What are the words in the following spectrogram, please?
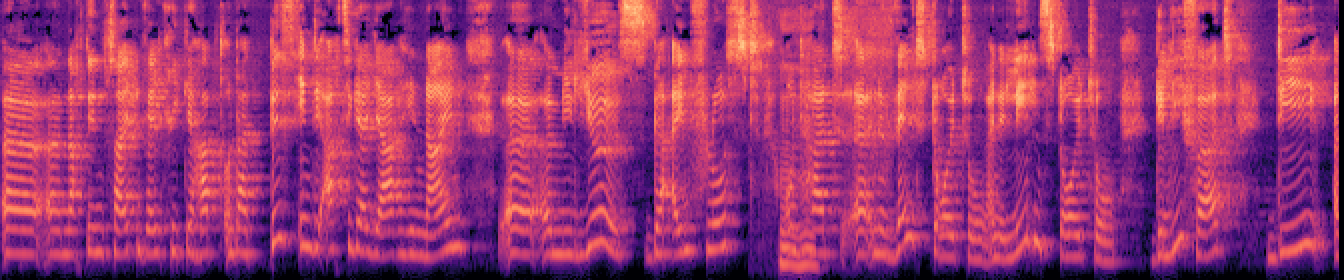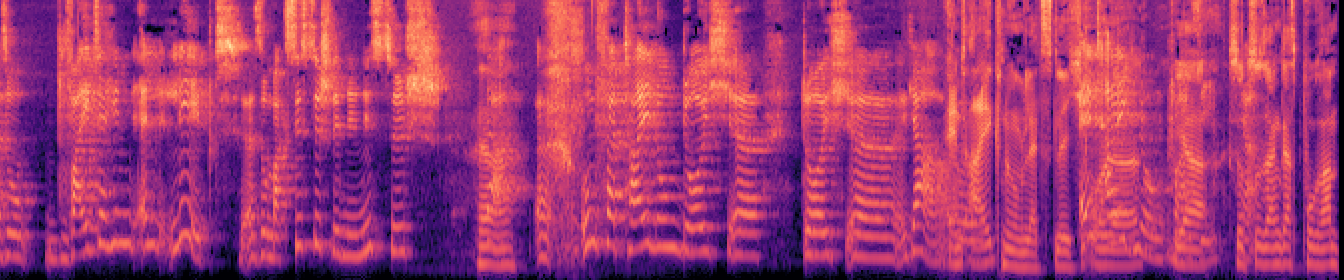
äh, nach dem Zweiten Weltkrieg gehabt und hat bis in die 80er Jahre hinein äh, Milieus beeinflusst mhm. und hat äh, eine Weltdeutung, eine Lebensdeutung geliefert, die also weiterhin lebt, also marxistisch, leninistisch, ja. ja äh, Umverteilung durch äh, durch äh, ja Enteignung letztlich Enteignung oder, quasi ja, sozusagen ja. das Programm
